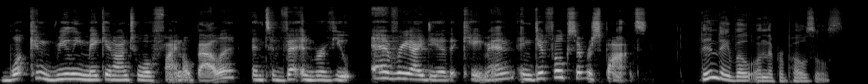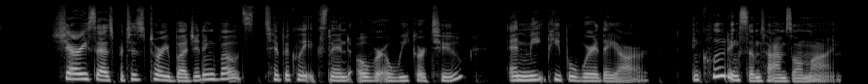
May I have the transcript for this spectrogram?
what can really make it onto a final ballot and to vet and review every idea that came in and give folks a response. Then they vote on the proposals. Shari says participatory budgeting votes typically extend over a week or two and meet people where they are, including sometimes online.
